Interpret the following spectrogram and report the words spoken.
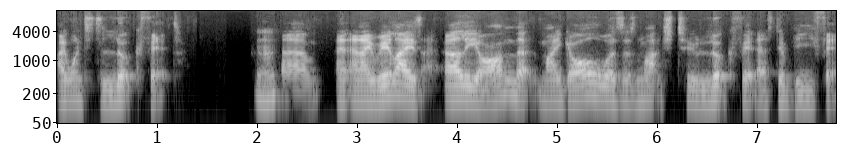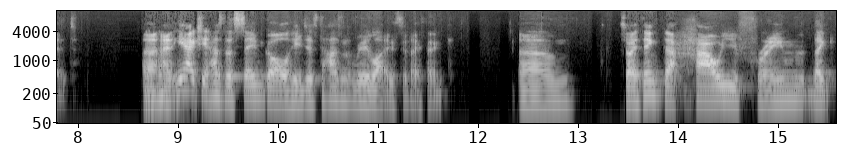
I wanted to look fit. Mhm. Um, and, and I realized early on that my goal was as much to look fit as to be fit. Uh, Mhm. And he actually has the same goal. He just hasn't realized it, I think. Um, so I think that how you frame, like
